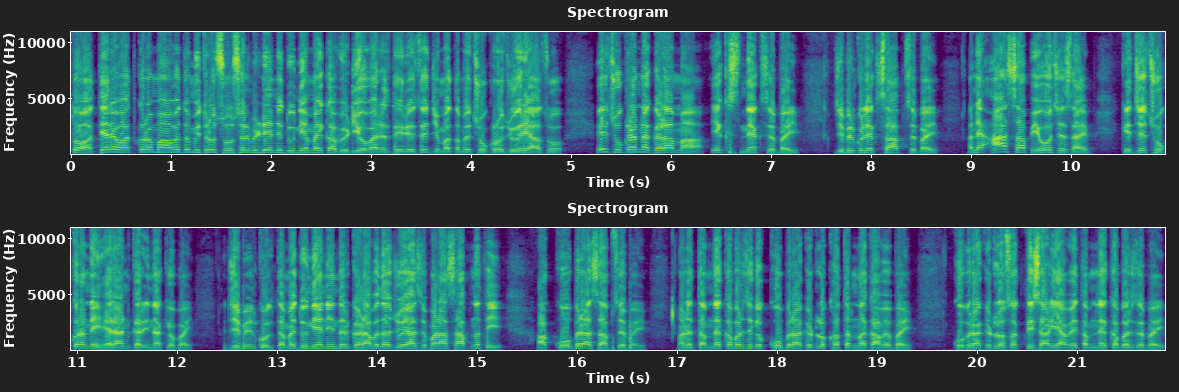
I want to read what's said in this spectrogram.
તો અત્યારે વાત કરવામાં આવે તો મિત્રો સોશિયલ મીડિયાની દુનિયામાં એક આ વીડિયો વાયરલ થઈ રહ્યો છે, જેમાં તમે છોકરો જોઈ રહ્યા છો. એ છોકરાના ગળામાં એક સ્નેક છે ભાઈ, જે બિલકુલ એક સાપ છે ભાઈ. અને આ સાપ એવો છે સાહેબ કે જે છોકરાને હેરાન કરી નાખ્યો ભાઈ. જે બિલકુલ, તમે દુનિયાની અંદર ઘણા બધા જોયા છે પણ આ સાપ નથી. આ કોબરા સાપ છે ભાઈ. અને તમને ખબર છે કે કોબરા કેટલો ખતરનાક આવે ભાઈ. કોબરા કેટલો શક્તિશાળી આવે તમને ખબર છે ભાઈ.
